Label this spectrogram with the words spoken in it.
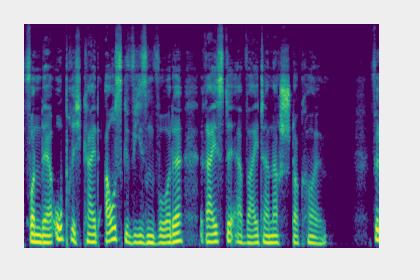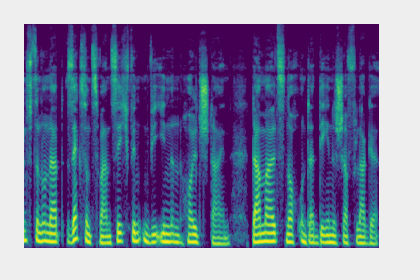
von der Obrigkeit ausgewiesen wurde, reiste er weiter nach Stockholm. 1526 finden wir ihn in Holstein, damals noch unter dänischer Flagge.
